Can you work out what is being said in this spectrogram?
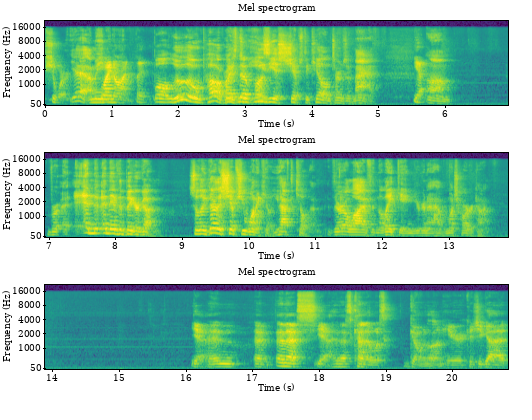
sure. Yeah, I mean, Why not? But Well, Lulu and Poe are probably the no easiest ships to kill in terms of math. yeah, Um, and and they have the bigger gun, so like they're the ships you want to kill. You have to kill them. If they're alive in the late game, you're gonna have a much harder time. Yeah, and and, and that's yeah, that's kind of what's going on here because you got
